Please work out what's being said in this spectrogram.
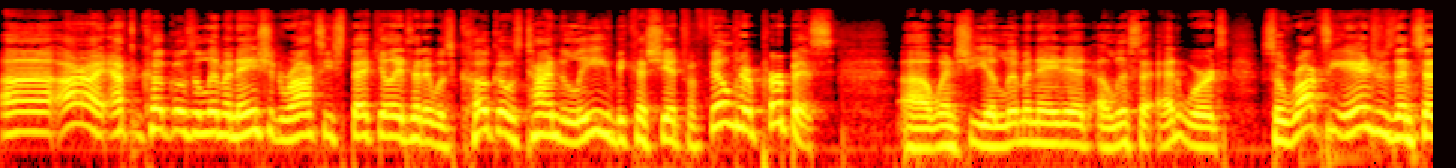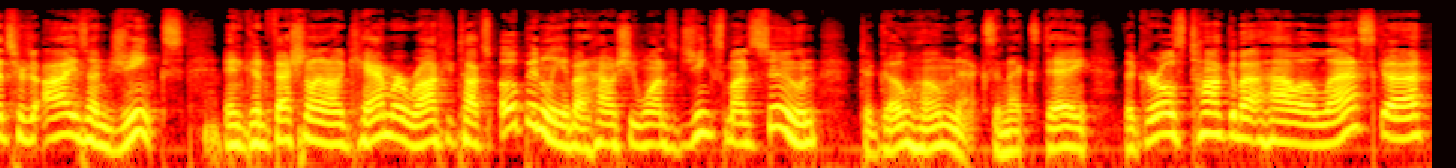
Uh, all right. After Coco's elimination, Roxy speculates that it was Coco's time to leave because she had fulfilled her purpose uh, when she eliminated Alyssa Edwards. So Roxy Andrews then sets her eyes on Jinx. In confessional and on camera, Roxy talks openly about how she wants Jinx Monsoon to go home next. The next day, the girls talk about how Alaska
